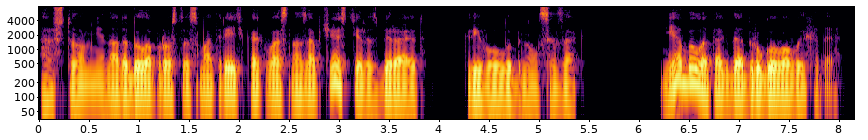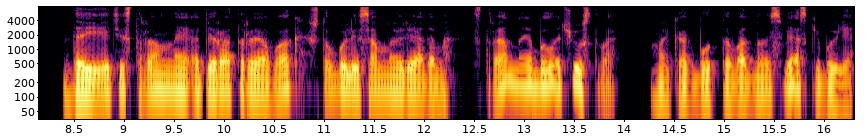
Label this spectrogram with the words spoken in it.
А что, мне надо было просто смотреть, как вас на запчасти разбирают? Криво улыбнулся Зак. Не было тогда другого выхода. Да и эти странные операторы АВАК, что были со мной рядом, странное было чувство. Мы как будто в одной связке были.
